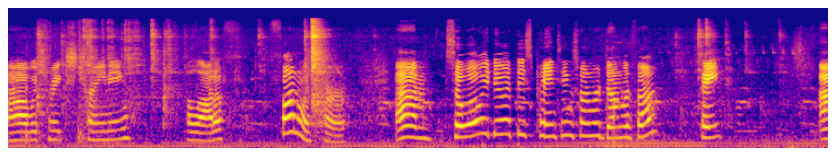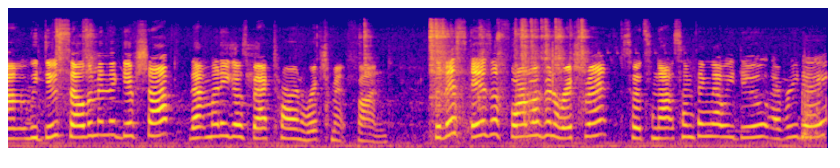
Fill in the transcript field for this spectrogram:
uh, which makes training a lot of fun with her. Um, so what we do with these paintings when we're done with them, paint, um, we do sell them in the gift shop. That money goes back to our enrichment fund. So this is a form of enrichment, so it's not something that we do every day.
